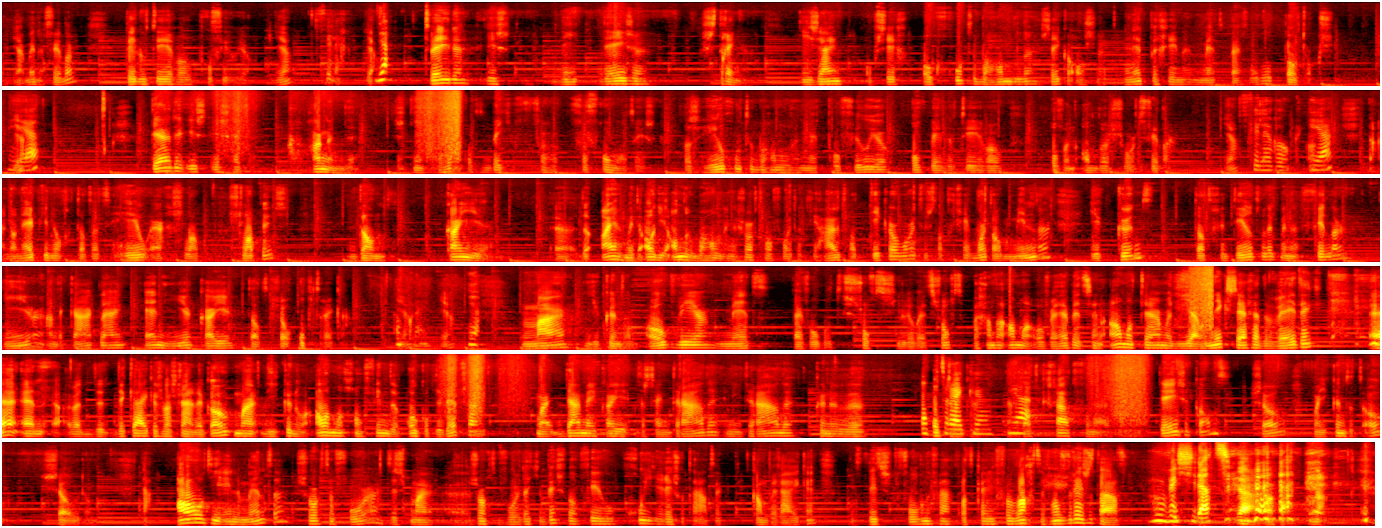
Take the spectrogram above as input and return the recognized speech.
ja, met een filler, Pelotero Profilio. Ja? Filler. Ja. Tweede is die, deze strengen. Die zijn op zich ook goed te behandelen, zeker als ze net beginnen met bijvoorbeeld botox. Ja. Ja. Derde is, is het hangende. Dus die rug dat het een beetje ver, verfrommeld is. Dat is heel goed te behandelen met Profilio of Belotero of een ander soort filler. Ja? Filler ook. Ja? Nou, en dan heb je nog dat het heel erg slap, slap is. Dan kan je, eh, de, eigenlijk met al die andere behandelingen zorgt er wel voor dat je huid wat dikker wordt. Dus dat wordt al minder. Je kunt dat gedeeltelijk met een filler hier aan de kaaklijn en hier kan je dat zo optrekken. Ja, ja. Ja. Maar je kunt dan ook weer met bijvoorbeeld de soft silhouette soft. We gaan daar allemaal over hebben. Het zijn allemaal termen die jou niks zeggen, dat weet ik. En eh, de, de kijkers waarschijnlijk ook. Maar die kunnen we allemaal gewoon vinden, ook op de website. Maar daarmee kan je, dat zijn draden. En die draden kunnen we Optrekken. En Ja. Dat gaat vanuit deze kant, zo. Maar je kunt het ook zo doen. Nou, al die elementen zorgt ervoor, het is maar, eh, zorgt ervoor dat je best wel veel goede resultaten kan bereiken. Want dit is de volgende vraag. Wat kan je verwachten van het resultaat? Hoe wist je dat? Ja, nou,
